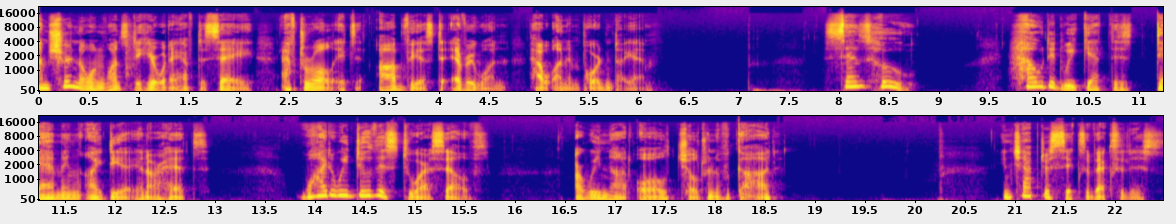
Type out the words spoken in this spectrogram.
I'm sure no one wants to hear what I have to say. After all, it's obvious to everyone how unimportant I am. Says who? How did we get this damning idea in our heads? Why do we do this to ourselves? Are we not all children of God? In chapter 6 of Exodus,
